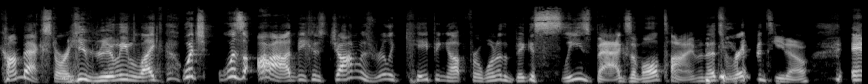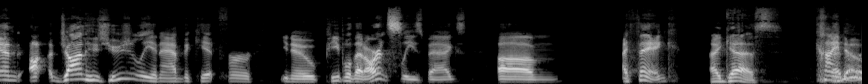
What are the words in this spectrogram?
comeback story. He really liked, which was odd because John was really caping up for one of the biggest sleaze bags of all time, and that's Rick Pitino. And uh, John, who's usually an advocate for you know people that aren't sleaze bags, um, I think. I guess. Kind I of.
